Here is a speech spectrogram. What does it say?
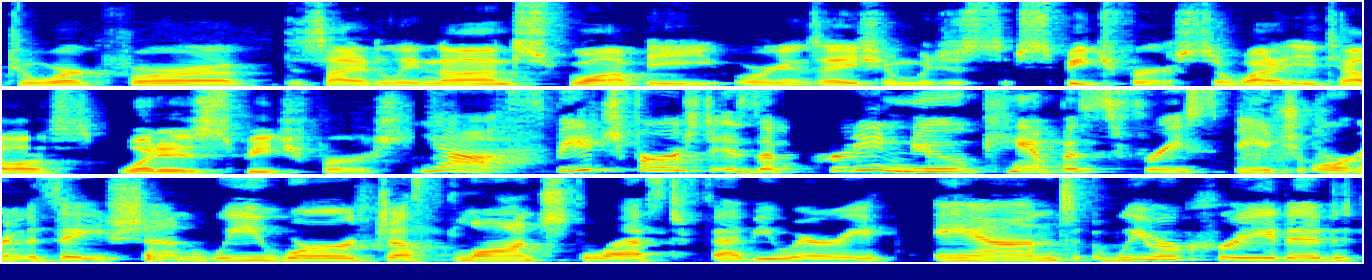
to work for a decidedly non swampy organization, which is Speech First. So, why don't you tell us what is Speech First? Yeah, Speech First is a pretty new campus free speech organization. We were just launched last February, and we were created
